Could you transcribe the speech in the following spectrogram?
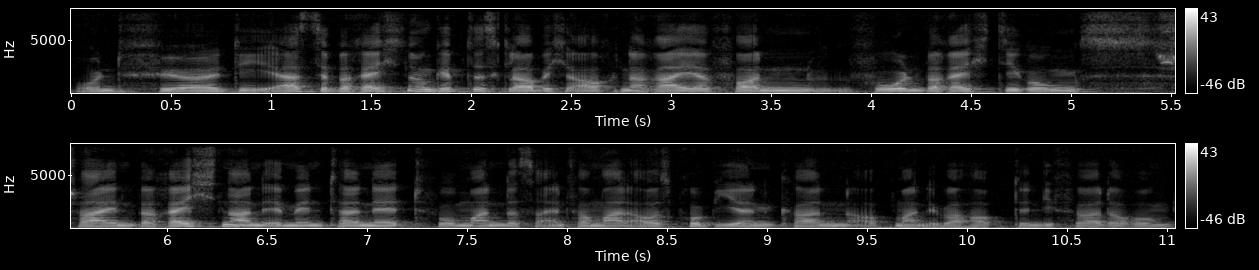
Und für die erste Berechnung gibt es, glaube ich, auch eine Reihe von Wohnberechtigungsscheinberechnern im Internet, wo man das einfach mal ausprobieren kann, ob man überhaupt in die Förderung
